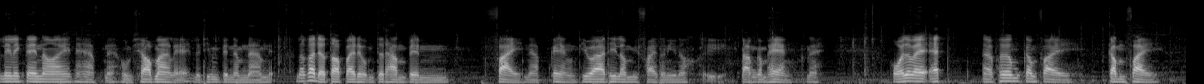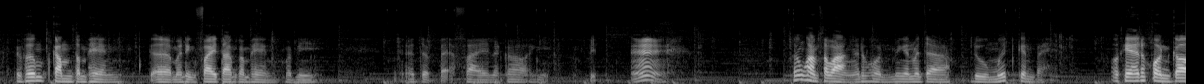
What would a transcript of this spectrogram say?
เล็กๆน้อยๆนะครับนะ ผมชอบมากเลยหรือที่มันเป็นน้ำน้ำๆเนี่ย แล้วก็เดี๋ยวต่อไปเดี๋ยวผมจะทำเป็นไฟนะครับ ก็อย่างที่ว่าที่เรามีไฟตรงนี้เนาะตามกำแพงนะ ผมจะไปแอดเพิ่มกำไฟกำไฟ ไปเพิ่มกำกำแพง เอ่อมาถึงไฟตามกำแพงแบบนี้แล้วจะแปะไฟแล้วก็อย่างนี้ปิดอ่าเพิ่มความสว่างนะทุกคนไม่งั้นมันจะดูมืดเกินไป โอเคทุกคนก็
